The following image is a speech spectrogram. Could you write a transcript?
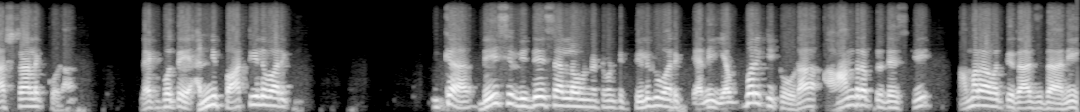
రాష్ట్రాలకు కూడా లేకపోతే అన్ని పార్టీల వారికి. ఇంకా దేశ విదేశాల్లో ఉన్నటువంటి తెలుగు వారికి కానీ ఎవ్వరికి కూడా ఆంధ్రప్రదేశ్కి అమరావతి రాజధాని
